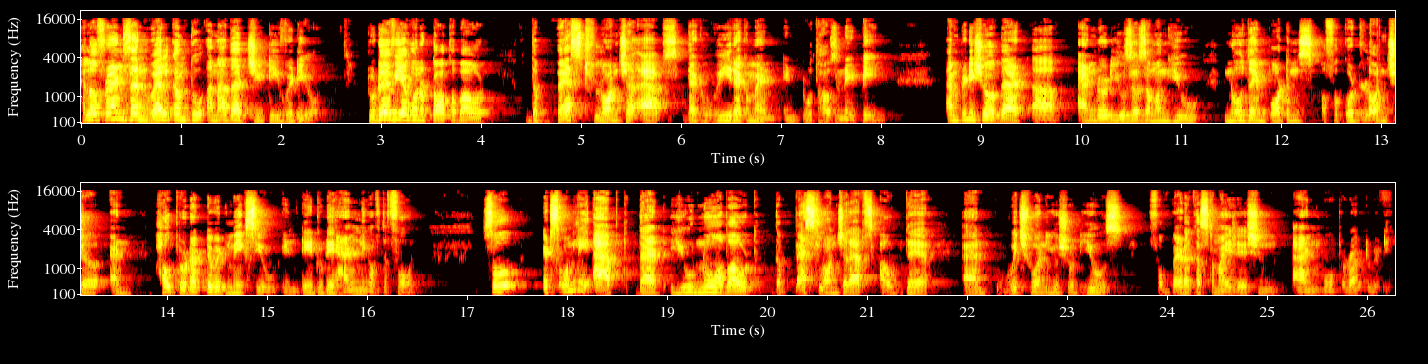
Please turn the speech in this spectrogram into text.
Hello friends and welcome to another GT video. Today we are going to talk about the best launcher apps that we recommend in 2018. I'm pretty sure that uh, Android users among you know the importance of a good launcher and how productive it makes you in day-to-day handling of the phone. So it's only apt that you know about the best launcher apps out there and which one you should use for better customization and more productivity.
